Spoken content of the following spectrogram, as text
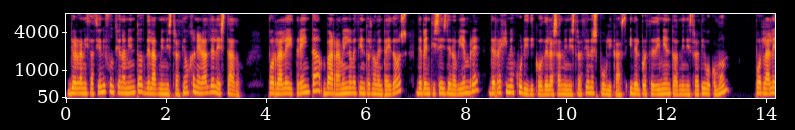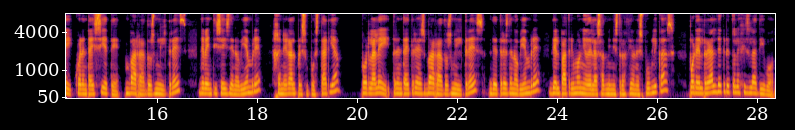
de Organización y Funcionamiento de la Administración General del Estado, por la Ley 30-1992 de 26 de noviembre de Régimen Jurídico de las Administraciones Públicas y del Procedimiento Administrativo Común, por la Ley 47-2003 de 26 de noviembre General Presupuestaria por la Ley 33-2003 de 3 de noviembre del Patrimonio de las Administraciones Públicas, por el Real Decreto Legislativo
